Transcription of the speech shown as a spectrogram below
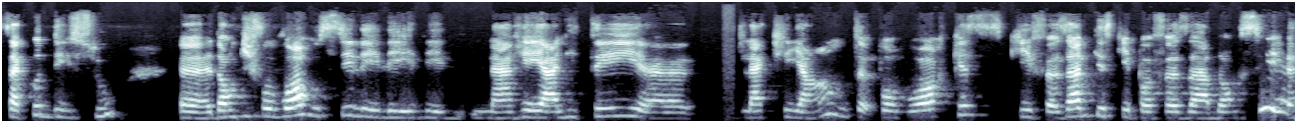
ça coûte des sous. Euh, donc, il faut voir aussi la réalité euh, de la cliente pour voir qu'est-ce qui est faisable, qu'est-ce qui n'est pas faisable. Donc, si, euh,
